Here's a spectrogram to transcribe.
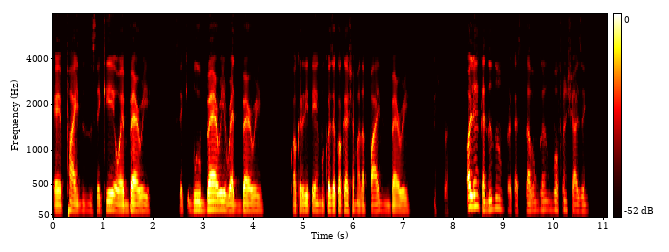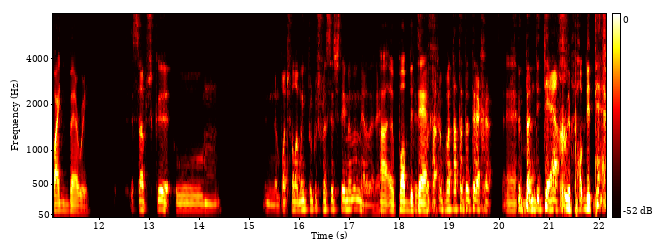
é pine, não sei o quê, ou é berry, não sei o quê, blueberry, redberry. Qualquer dia tem uma coisa qualquer chamada pineberry. Mas pronto. Olha, que não, por acaso dava um, um bom franchising. Pineberry. Sabes que o. Não podes falar muito porque os franceses têm a mesma merda, né? Ah, a pomme de Tens a terre. bata- a batata da terra. É, Pomme de terre. Le pomme de terre.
